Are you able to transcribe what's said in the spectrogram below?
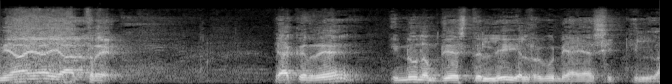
ನ್ಯಾಯ ಯಾತ್ರೆ. ಯಾಕಂದ್ರೆ ಇನ್ನೂ ನಮ್ಮ ದೇಶದಲ್ಲಿ ಎಲ್ರಿಗೂ ನ್ಯಾಯ ಸಿಕ್ಕಿಲ್ಲ.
